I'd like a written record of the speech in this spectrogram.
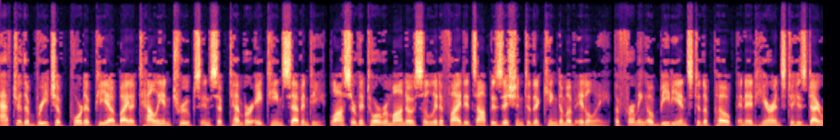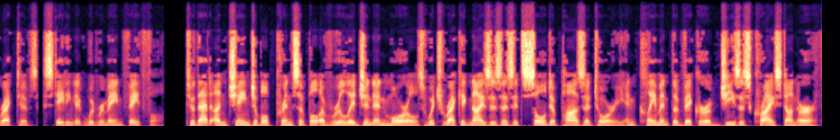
After the breach of Porta Pia by Italian troops in September 1870, L'Osservatore Romano solidified its opposition to the Kingdom of Italy, affirming obedience to the Pope and adherence to his directives, stating it would remain faithful to that unchangeable principle of religion and morals which recognizes as its sole depository and claimant the Vicar of Jesus Christ on earth."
